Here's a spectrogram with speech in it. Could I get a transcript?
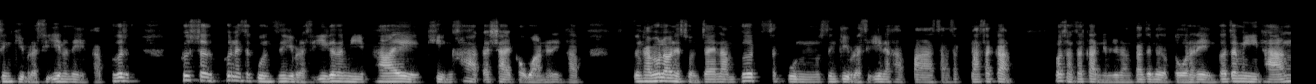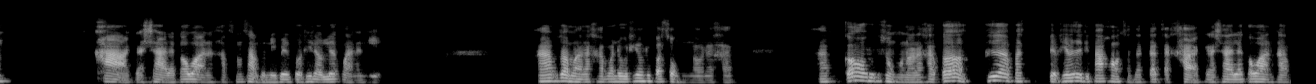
ซิงกิบราซีนั่นเองครับพืชพืชพืชในสกุลซิงกิบราซีก็จะมีไพรขิงข่ากระชายกวานนั่นเองครับซึ่งทำให้เราเนี่ยสนใจนำพืชสกุลซิงกิบราซีนะครับมาสารมาสกัดเพราะสารสกัดเนี่ยมันจะยับยังการเจริญเติบโตนั่นเองก็จะมีทั้งข่ากระชายและก็วานนะครับ ทั้งสามตัวนี้เป็นตัวที่เราเลือกมานั่นเอง ครับต่อมานะครับ มาดูที่วัตถุประสงค์ของเรานะครับ ครับ ก็วัตถุประสงค์ของเรานะครับ ก็เพื่อเปรียบเทียบประสิทธิภาพของสารกัดจากข่ากระชายและก็วานครับ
